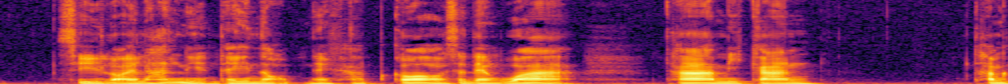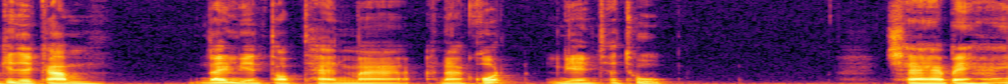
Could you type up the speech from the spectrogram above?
400 ล้านเหรียญไดนอบนะครับ ก็แสดงว่าถ้ามีการทำกิจกรรมได้เหรียญตอบแทนมาอนาคตเหรียญจะถูก แชร์ไปให้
